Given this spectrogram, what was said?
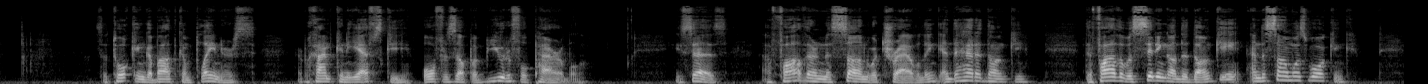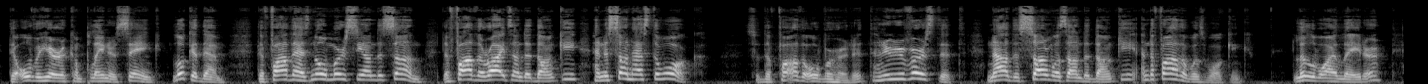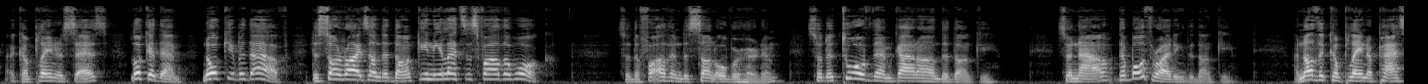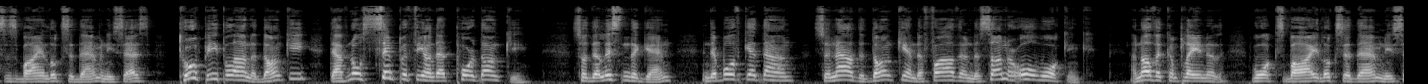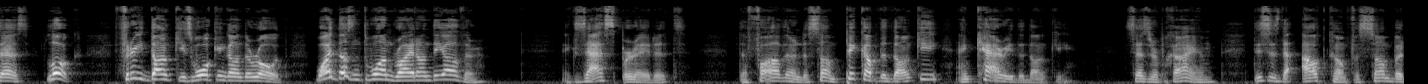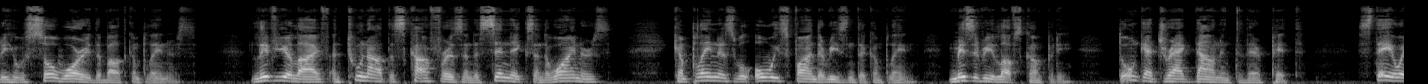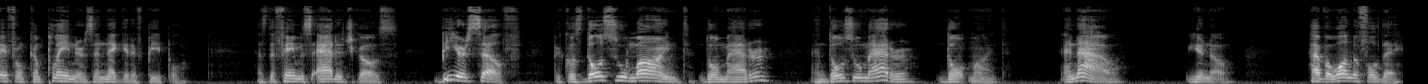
So, talking about complainers, Rabbi Chaim Kanievsky offers up a beautiful parable. He says, A father and a son were traveling, and they had a donkey. The father was sitting on the donkey, and the son was walking. They overhear a complainer saying, Look at them. The father has no mercy on the son. The father rides on the donkey, and the son has to walk. So the father overheard it, and he reversed it. Now the son was on the donkey, and the father was walking. A little while later, a complainer says, Look at them, no kibbud av. The son rides on the donkey and he lets his father walk. So the father and the son overheard him. So the two of them got on the donkey. So now they're both riding the donkey. Another complainer passes by and looks at them and he says, Two people on a donkey? They have no sympathy on that poor donkey. So they listened again and they both get down. So now the donkey and the father and the son are all walking. Another complainer walks by, looks at them, and he says, Look, three donkeys walking on the road. Why doesn't one ride on the other? Exasperated, the father and the son pick up the donkey and carry the donkey. Says Reb Chaim, this is the outcome for somebody who was so worried about complainers. Live your life and tune out the scoffers and the cynics and the whiners. Complainers will always find a reason to complain. Misery loves company. Don't get dragged down into their pit. Stay away from complainers and negative people. As the famous adage goes, be yourself, because those who mind don't matter, and those who matter don't mind. And now, you know. Have a wonderful day.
